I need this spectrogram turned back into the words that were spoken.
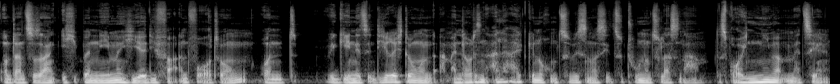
Und dann zu sagen, ich übernehme hier die Verantwortung und wir gehen jetzt in die Richtung und meine Leute sind alle alt genug, um zu wissen, was sie zu tun und zu lassen haben. Das brauche ich niemandem erzählen.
